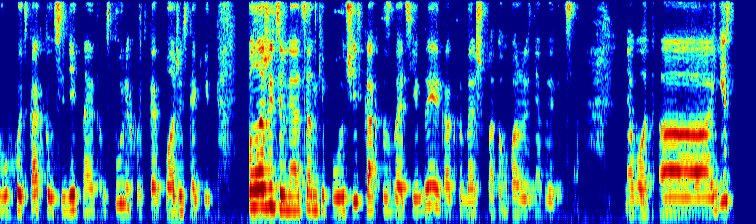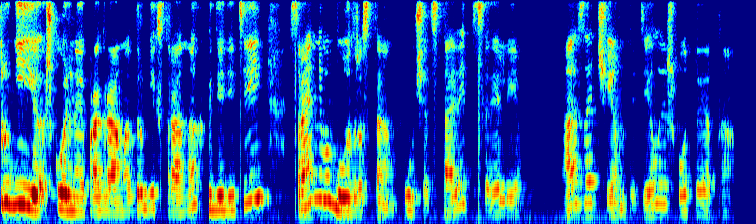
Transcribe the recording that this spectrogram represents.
ну, хоть как-то усидеть на этом стуле, хоть как положить какие-то положительные оценки получить, как-то сдать еды и как-то дальше потом по жизни двигаться. Вот. А, есть другие школьные программы в других странах, где детей с раннего возраста учат ставить цели, а зачем ты делаешь вот это?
